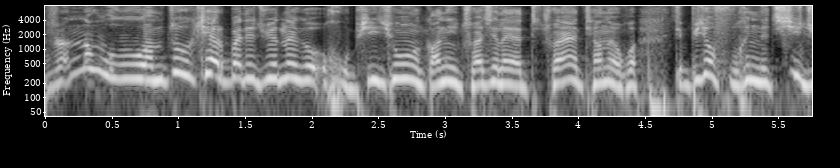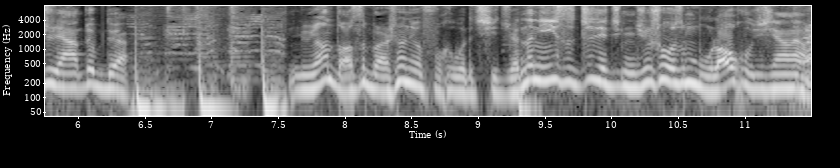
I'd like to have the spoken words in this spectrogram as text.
说那我我们最后看了半天，觉得那个虎皮裙刚你穿起来穿也挺暖和，比较符合你的气质呀，对不对？女人倒是本身就符合我的气质，那你意思直接你就说我是母老虎就行了。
